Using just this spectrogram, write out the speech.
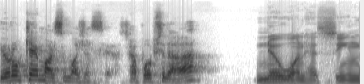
이렇게 말씀하셨어요. 자, 봅시다. No one has seen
